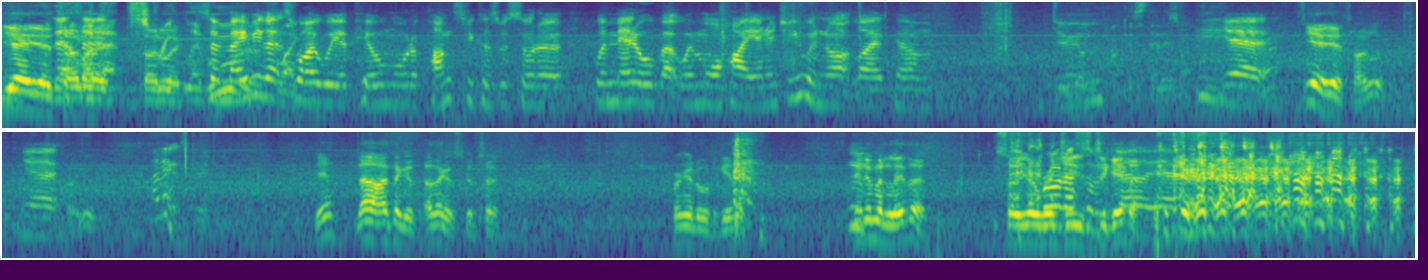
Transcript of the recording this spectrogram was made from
Yeah, yeah, totally. it. That Totally. level So maybe that's like, why we appeal more to punks because we're sort of we're metal, but we're more high energy. We're not like um, You got the doom. punk. Mm. Yeah, yeah, yeah, totally. yeah. totally. I think it's good. Yeah, no, I think it, I think it's good too. Bring it all together. Denim and leather. So your Brought us Reggies all together. yeah.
